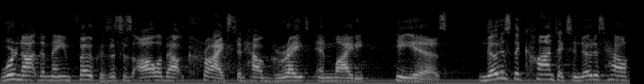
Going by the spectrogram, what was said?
We're not the main focus. This is all about Christ and how great and mighty he is. Notice the context and notice how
